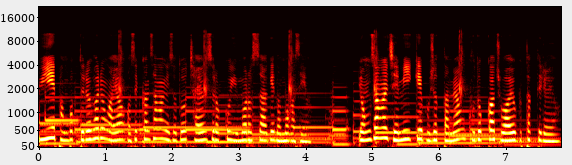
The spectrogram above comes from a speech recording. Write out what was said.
위의 방법들을 활용하여 어색한 상황에서도 자연스럽고 유머러스하게 넘어가세요. 영상을 재미있게 보셨다면 구독과 좋아요 부탁드려요.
